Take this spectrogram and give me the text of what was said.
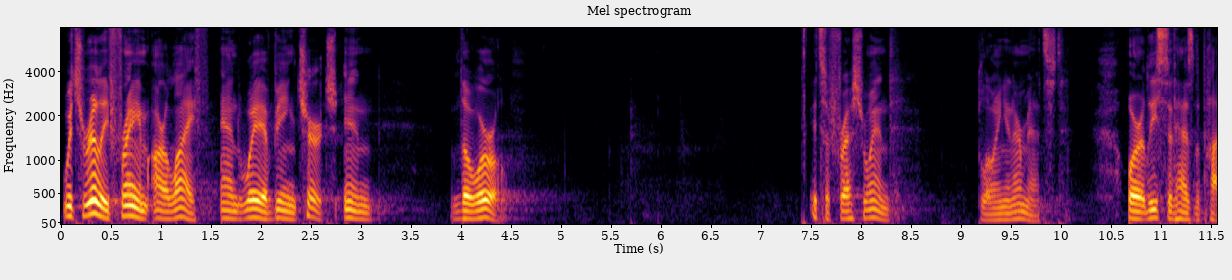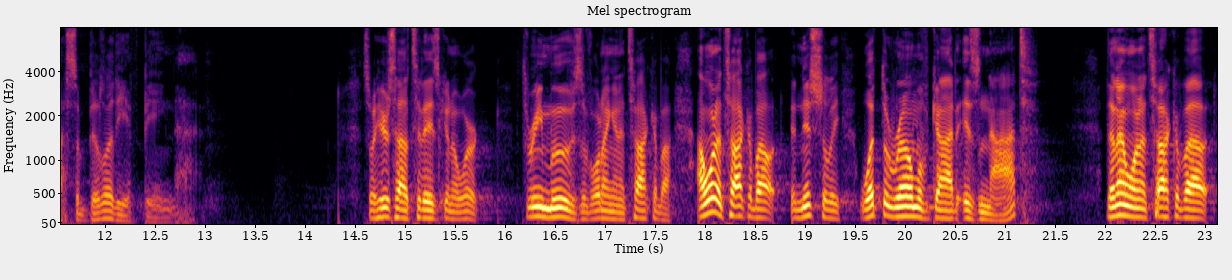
which really frame our life and way of being church in the world. It's a fresh wind blowing in our midst, or at least it has the possibility of being that. So here's how today's going to work three moves of what I'm going to talk about. I want to talk about initially what the realm of God is not. Then I want to talk about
